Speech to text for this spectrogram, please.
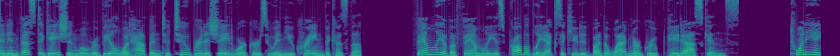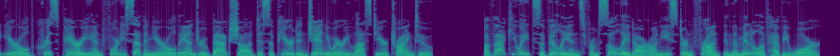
An investigation will reveal what happened to two British aid workers who in Ukraine because the family of a family is probably executed by the Wagner Group paid Askins. 28-year-old Chris Parry and 47-year-old Andrew Bagshaw disappeared in January last year trying to evacuate civilians from Soledar on Eastern Front in the middle of heavy war.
